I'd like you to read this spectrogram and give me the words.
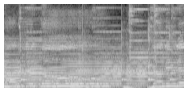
তারাই তো জানে রে।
